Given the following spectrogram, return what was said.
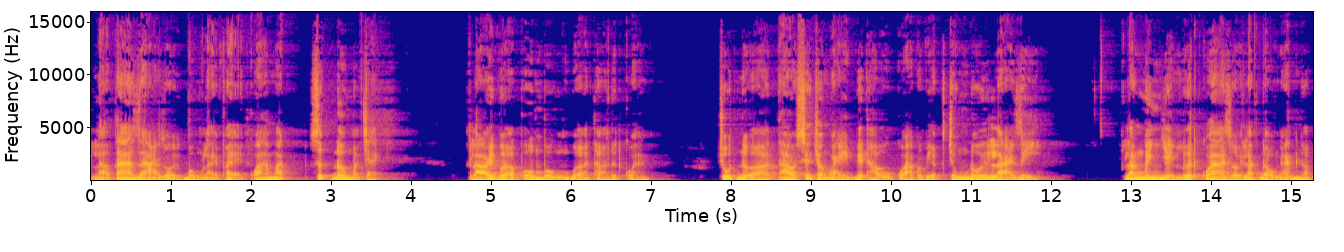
Lão ta già rồi, bụng lại phệ quá mặt, Sức đâu mà chạy. Lão ấy vừa ôm bụng vừa thở đứt quá. Chút nữa tao sẽ cho mày biết hậu quả của việc chống đối là gì. Lăng Minh nhìn lướt qua rồi lắc đầu ngán ngầm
